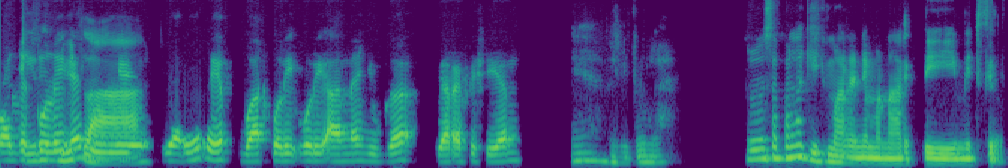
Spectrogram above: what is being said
Project Irit lah. di, ya irit buat kuli-kuli aneh juga biar efisien. ya begitulah terus apa lagi kemarin yang menarik di midfield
